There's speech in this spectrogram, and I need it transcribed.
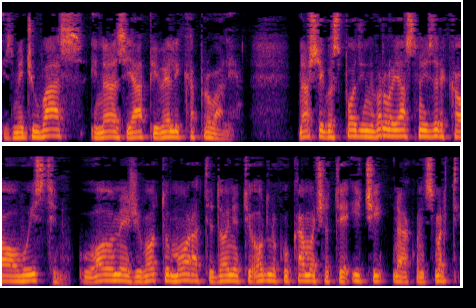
Između vas i nas japi velika provalija. Naš je gospodin vrlo jasno izrekao ovu istinu. U ovome životu morate donijeti odluku kamo ćete ići nakon smrti.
